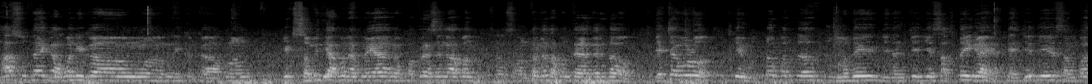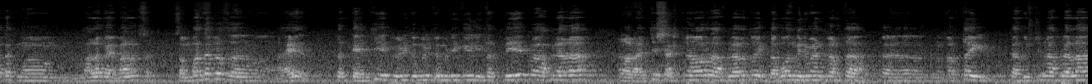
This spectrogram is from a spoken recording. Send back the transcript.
हा सुद्धा एक आपण एक एक आपण एक समिती आपण आपल्या या पत्रकार संघ आपण अंतर्गत आपण तयार करीत आहोत. त्याच्यामुळं ते वृत्तपत्रामध्ये जे त्यांचे जे साप्ताहिक आहे त्यांचे जे संपादक मालक आहे मालक संपादकच आहेत तर त्यांची एक वेळी कमिटी कमिटी केली तर ते एक आपल्याला राज्य शासनावर आपल्याला तो एक दबाव निर्माण करता करता येईल. त्या दृष्टीने आपल्याला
